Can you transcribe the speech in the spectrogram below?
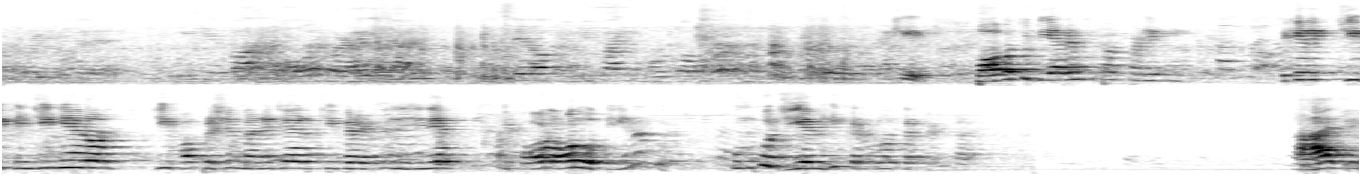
मुंबई डिवीज़न है उनके पास पावर बढ़ाई जाए instead of unifying of power तो डीआरएम के पास पड़ेगी। लेकिन एक चीफ इंजीनियर और chief operation manager chief electrical engineer की पावर और होती है ना कुछ उनको जीएम ही कंट्रोल कर सकता है। हाँ जी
